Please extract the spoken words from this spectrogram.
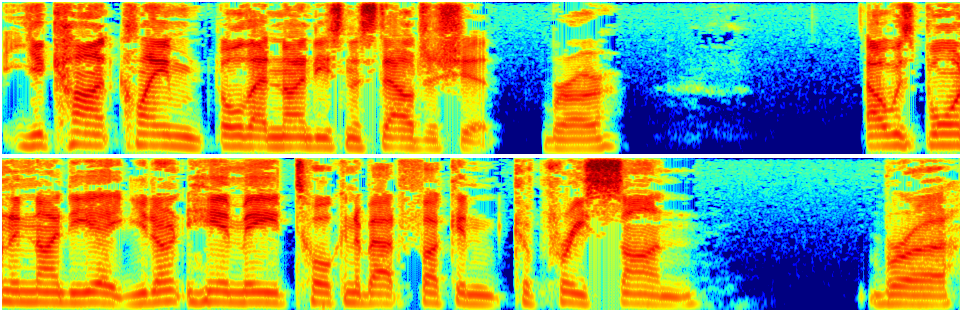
you can't claim all that 90s nostalgia shit, bro. I was born in 98. You don't hear me talking about fucking Capri Sun, bruh.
